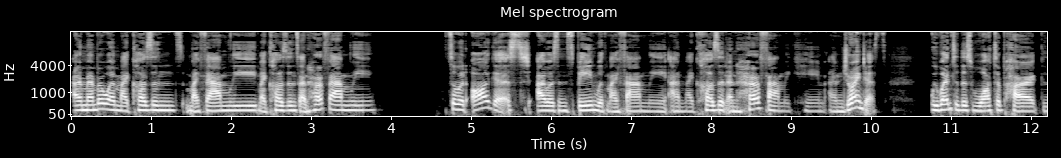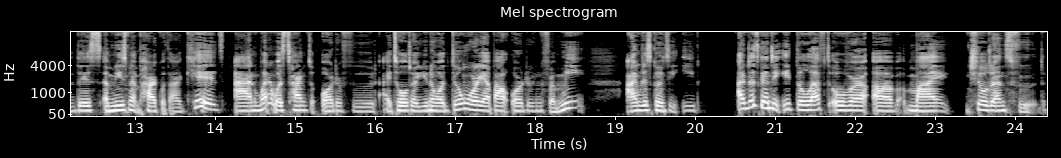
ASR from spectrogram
I remember when my cousins, my family, my cousins and her family. So in August, I was in Spain with my family and my cousin and her family came and joined us. We went to this water park, this amusement park with our kids. And when it was time to order food, I told her, you know what? Don't worry about ordering from me. I'm just going to eat I'm just going to eat the leftover of my children's food.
